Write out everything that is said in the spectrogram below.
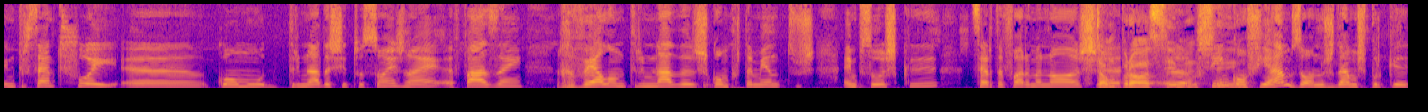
interessante foi uh, como determinadas situações não é, fazem, revelam determinados comportamentos em pessoas que de certa forma nós estão próximas uh, sim, sim, confiamos ou nos damos porque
